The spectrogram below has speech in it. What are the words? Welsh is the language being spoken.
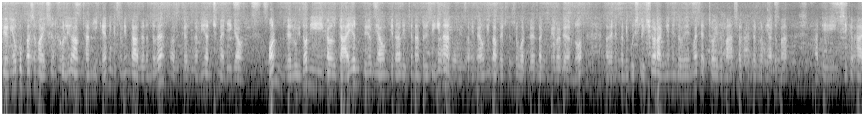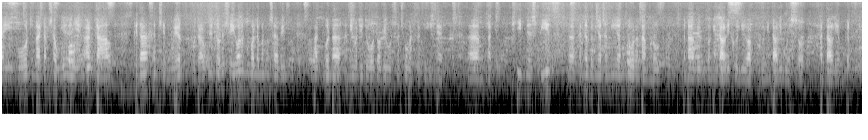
Fuon ni o gwmpas y maes yn chwilio am tan ugain, a gaethon ni'n gafel ynddo fe, ac oedd hynny yn siomedig iawn. Ond fe lwyddon ni gael gair byr iawn gyda Leighton Andrews i hunan. Gaethon ni mewn i babell y Llywodraeth ac mi roedd e yno, a fe wnaethon ni bwysleisio'r angen iddo fe unwaith eto i mas ar penderfyniad yma ac i sicrhau fod yna ganllawiau ar gael gyda chynllunwyr bod awdurdod y lleol yn gwybod le maen nhw'n sefyll ac bod na hynny wedi dod oddi wrth y Llywodraeth i hunain. Um, a tyd nes bydd uh, penderfyniad hynny yn dod yn amlwg yna fe fyddwn ni'n dal i chwilio ac fyddwn ni'n dal i bwyso a dal i ymgyrchu.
